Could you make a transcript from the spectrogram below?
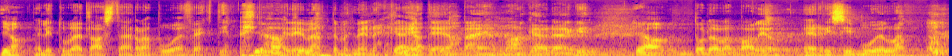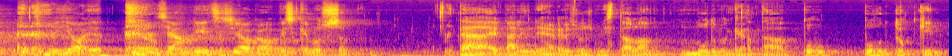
Joo. Eli tulee taas tämä rapuefekti. Joo, ei välttämättä mennäkään ja, eteenpäin, ja. vaan käydäänkin Joo. todella paljon eri sivuilla. Joo, ja se onkin itse asiassa opiskelussa tämä epälineaarisuus, mistä ollaan muutaman kertaa puhuttukin,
